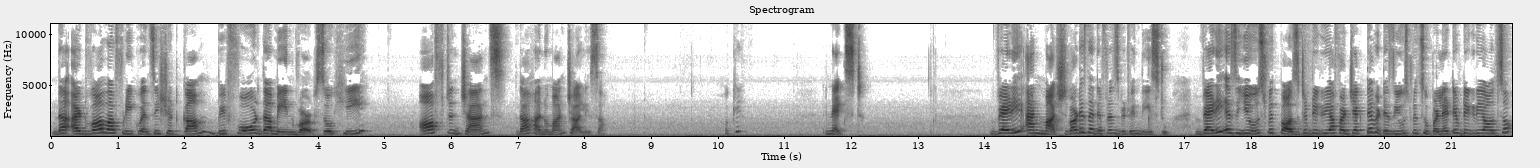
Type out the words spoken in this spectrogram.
the adverb of frequency should come before the main verb. So he often chants the Hanuman Chalisa okay? Next. Very and much. What is the difference between these two? Very is used with positive degree of adjective. It is used with superlative degree also.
